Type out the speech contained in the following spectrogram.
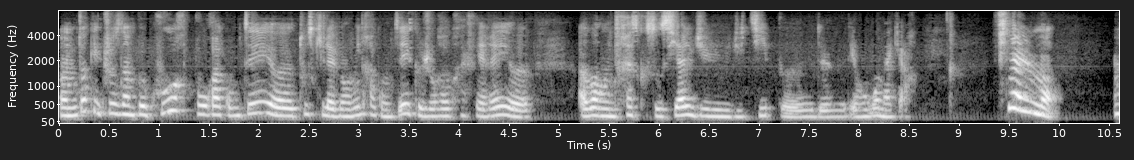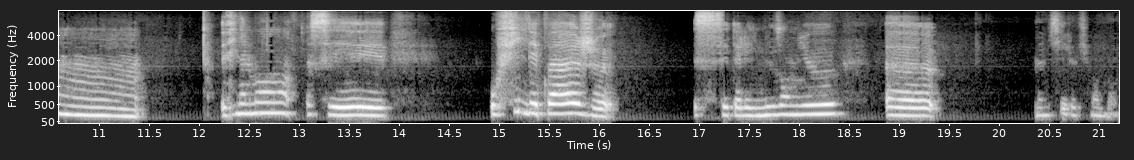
en même temps quelque chose d'un peu court pour raconter euh, tout ce qu'il avait envie de raconter et que j'aurais préféré euh, avoir une fresque sociale du, type euh, de, des Nakar. Finalement, hum, finalement, c'est au fil des pages, c'est allé de mieux en mieux. même si film, bon,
